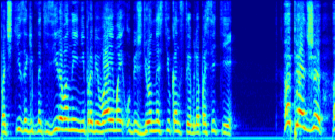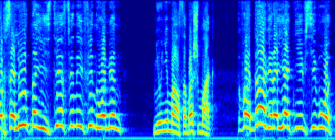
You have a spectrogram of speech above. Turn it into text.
почти загипнотизированный непробиваемой убежденностью констебля по сети. «Опять же, абсолютно естественный феномен!» Не унимался Башмак. «Вода, вероятнее всего,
